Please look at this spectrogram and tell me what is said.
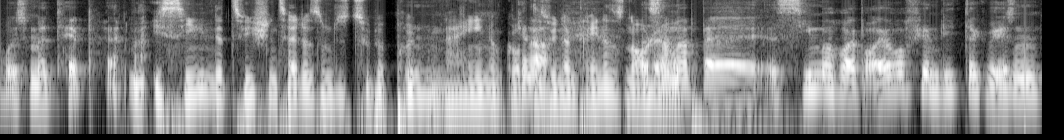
Wo ist mein Tab? ich singe in der Zwischenzeit, also um das zu überbrücken. Mhm. Nein, um Gottes genau. Willen, dann trennen uns noch alle. Da sind wir bei 7,5 Euro für einen Liter gewesen.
